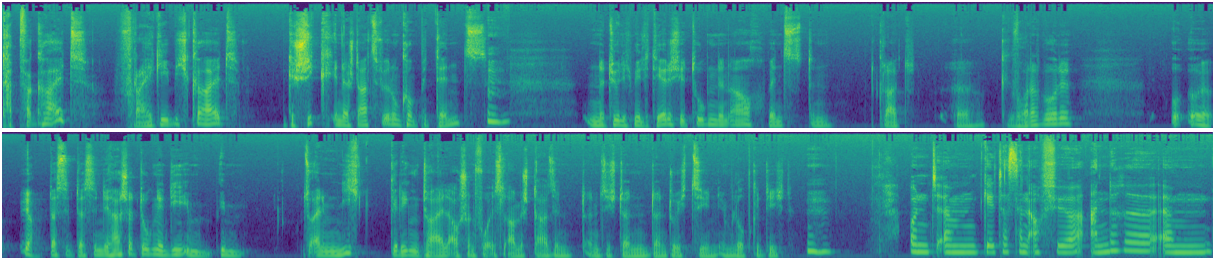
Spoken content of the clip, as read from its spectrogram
Tapferkeit, Freigebigkeit, Geschick in der Staatsführung, Kompetenz. Mhm natürlich militärische Tugenden auch, wenn es dann gerade äh, gefordert wurde. Uh, ja, das sind, das sind die Herrschertugenden, die im, im, zu einem nicht geringen Teil auch schon vorislamisch da sind und sich dann, dann durchziehen im Lobgedicht. Mhm. Und ähm, gilt das dann auch für andere ähm,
